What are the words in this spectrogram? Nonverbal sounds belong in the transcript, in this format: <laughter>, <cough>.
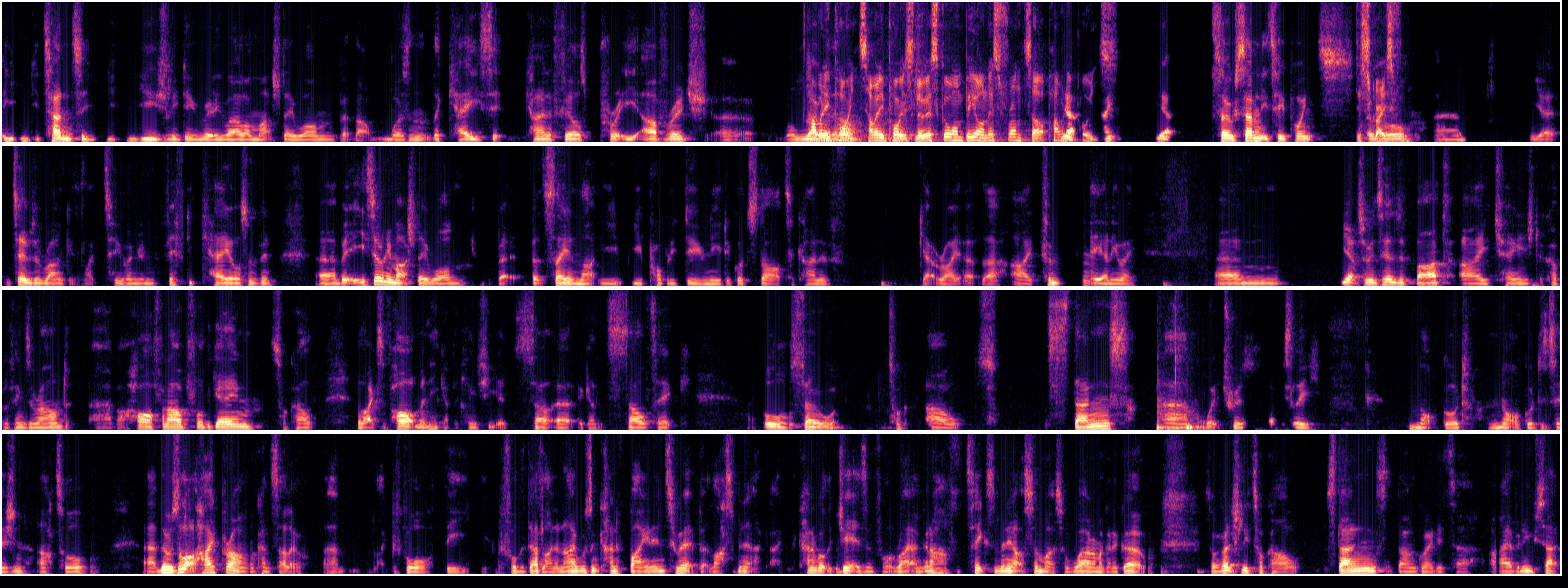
you, you tend to usually do really well on match day one, but that wasn't the case. It kind of feels pretty average. Uh, well, How many points? How many points. Louis? Go on, be honest, front up. How many Yeah, points? I- So 72 points. Disgraceful. Um, yeah, in terms of rank, it's like 250k or something. Uh, but it's only match day one. But but saying that, you you probably do need a good start to kind of get right up there. I for me anyway. Um, yeah. So in terms of bad, I changed a couple of things around. Uh, about half an hour before the game, took out the likes of Hartman. He kept the clean sheet at uh, against Celtic. I also took out Stengs, um, which was obviously not good, not a good decision at all. Uh, there was a lot of hype around Cancelo, um, like before the before the deadline, and I wasn't kind of buying into it. But last minute, I, I kind of got the jitters and thought, right, I'm going to have to take some money out somewhere. So where am I going to go? So I eventually took out Stengs, downgraded to Ivan Usak,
